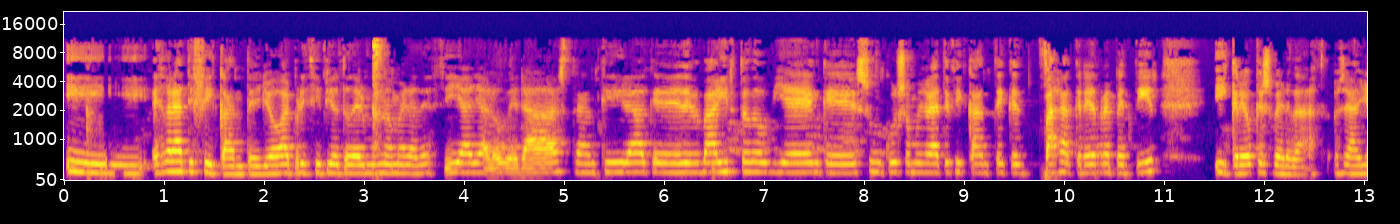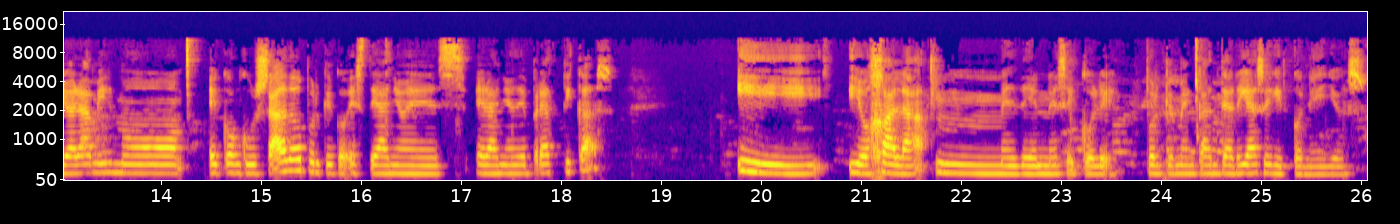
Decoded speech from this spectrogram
y es gratificante. Yo al principio todo el mundo me lo decía, ya lo verás, tranquila, que va a ir todo bien, que es un curso muy gratificante, que vas a querer repetir y creo que es verdad. O sea, yo ahora mismo he concursado porque este año es el año de prácticas y, y ojalá mm, me den ese cole, porque me encantaría seguir con ellos.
